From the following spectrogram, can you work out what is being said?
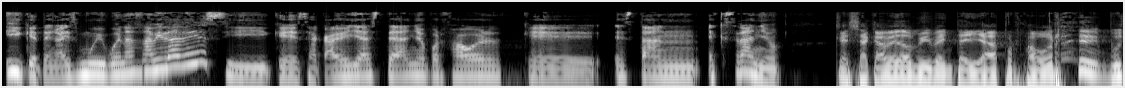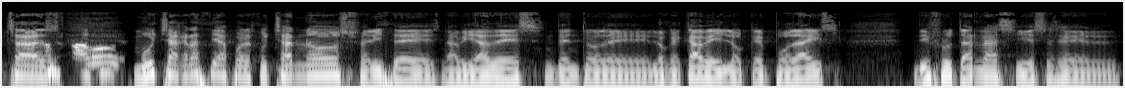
Y que tengáis muy buenas navidades y que se acabe ya este año, por favor, que es tan extraño. Que se acabe 2020 ya, por favor. muchas, Por favor. muchas gracias por escucharnos. Felices Navidades dentro de lo que cabe y lo que podáis disfrutarlas y ese es el,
